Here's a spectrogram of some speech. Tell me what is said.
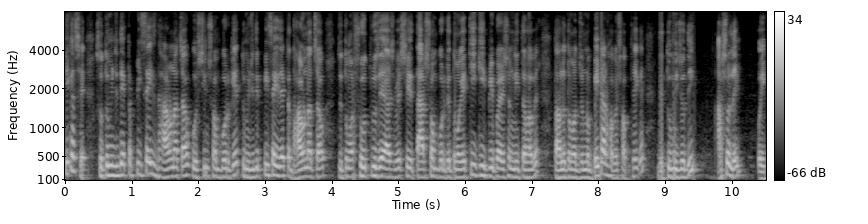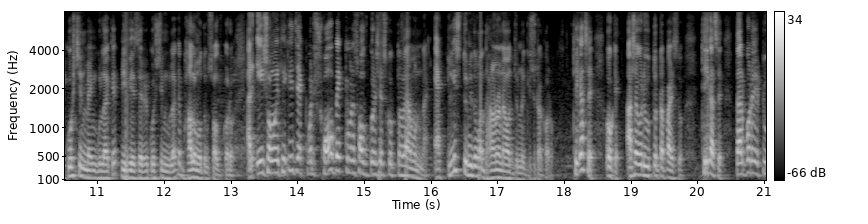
ঠিক আছে? সো তুমি যদি একটা প্রিসাইজ ধারণা চাও কোশ্চিন সম্পর্কে, তুমি যদি প্রিসাইজ একটা ধারণা চাও যে তোমার শত্রু যে আসবে, সে তার সম্পর্কে তোমাকে কি কি প্রিপারেশন নিতে হবে, তাহলে তোমার জন্য বেটার হবে সব থেকে যে তুমি যদি আসলেই ওই কোশ্চেন ব্যাংকগুলোকে প্রিভিয়াস ইয়ারের কোশ্চেনগুলোকে ভালো মতন সলভ করো। আর এই সময় থেকে যে একেবারে সব একেবারে সলভ করে শেষ করতে হবে এমন না অ্যাটলিস্ট তুমি তোমার ধারণা নেওয়ার জন্য কিছুটা করো, ঠিক আছে? ওকে আশা করি উত্তরটা পাইছো, ঠিক আছে? তারপরে একটু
